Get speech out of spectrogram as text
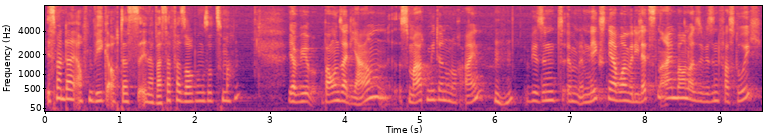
Ist man da auf dem Weg, auch das in der Wasserversorgung so zu machen? Ja, wir bauen seit Jahren Smart Meter nur noch ein. Mhm. Wir sind im nächsten Jahr wollen wir die letzten einbauen, also wir sind fast durch.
